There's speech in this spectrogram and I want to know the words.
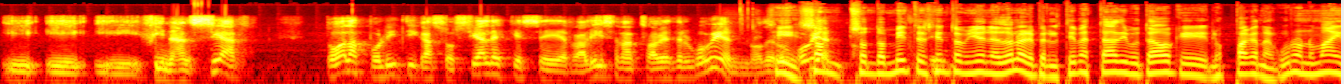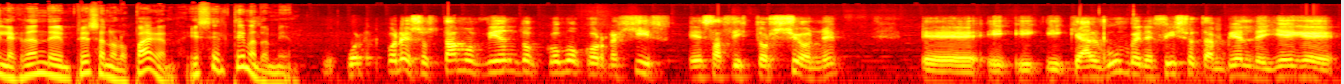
y, financiar todas las políticas sociales que se realizan a través del gobierno. sí, son, son 2.300 millones de dólares, pero el tema está, diputado, que los pagan algunos nomás y las grandes empresas no los pagan. Ese es el tema también. Por, eso estamos viendo cómo corregir esas distorsiones eh, y, que algún beneficio también le llegue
